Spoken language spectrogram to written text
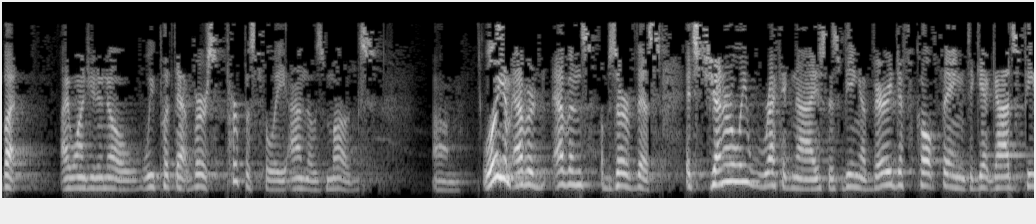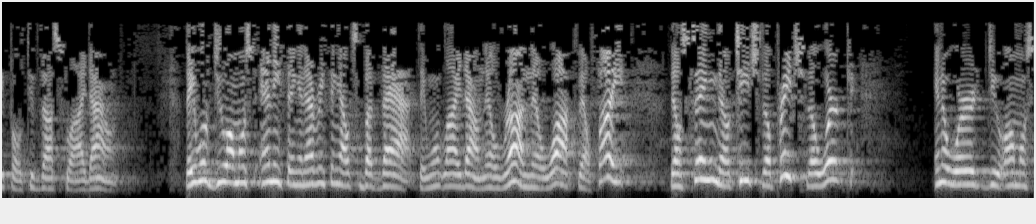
But I want you to know we put that verse purposefully on those mugs. Um, William Evans observed this. It's generally recognized as being a very difficult thing to get God's people to thus lie down. They will do almost anything and everything else but that. They won't lie down. They'll run, they'll walk, they'll fight, they'll sing, they'll teach, they'll preach, they'll work. In a word, do almost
